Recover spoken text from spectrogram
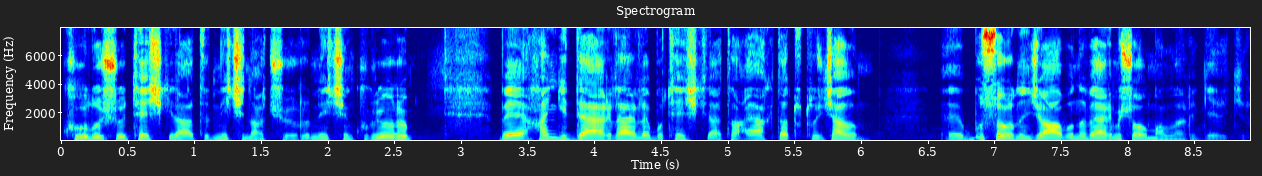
kuruluşu, teşkilatı niçin açıyorum, niçin kuruyorum ve hangi değerlerle bu teşkilatı ayakta tutacağım bu sorunun cevabını vermiş olmaları gerekir.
